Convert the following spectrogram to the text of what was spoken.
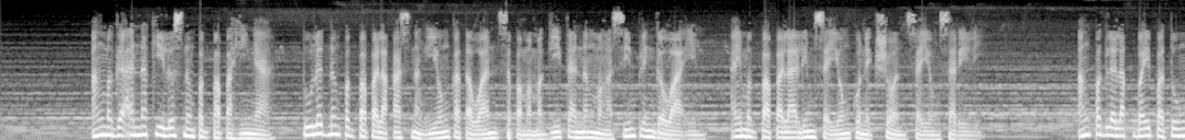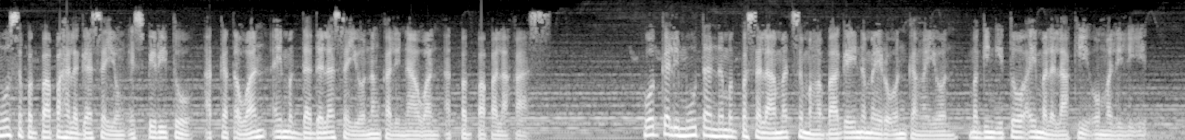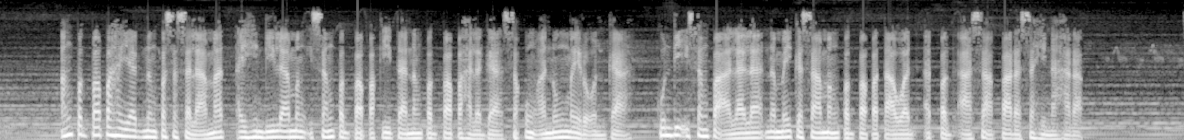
Ang magaan na kilos ng pagpapahinga, tulad ng pagpapalakas ng iyong katawan sa pamamagitan ng mga simpleng gawain, ay magpapalalim sa iyong koneksyon sa iyong sarili. Ang paglalakbay patungo sa pagpapahalaga sa iyong espiritu at katawan ay magdadala sa iyo ng kalinawan at pagpapalakas. Huwag kalimutan na magpasalamat sa mga bagay na mayroon ka ngayon, maging ito ay malalaki o maliliit. Ang pagpapahayag ng pasasalamat ay hindi lamang isang pagpapakita ng pagpapahalaga sa kung anong mayroon ka, kundi isang paalala na may kasamang pagpapatawad at pag-asa para sa hinaharap.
